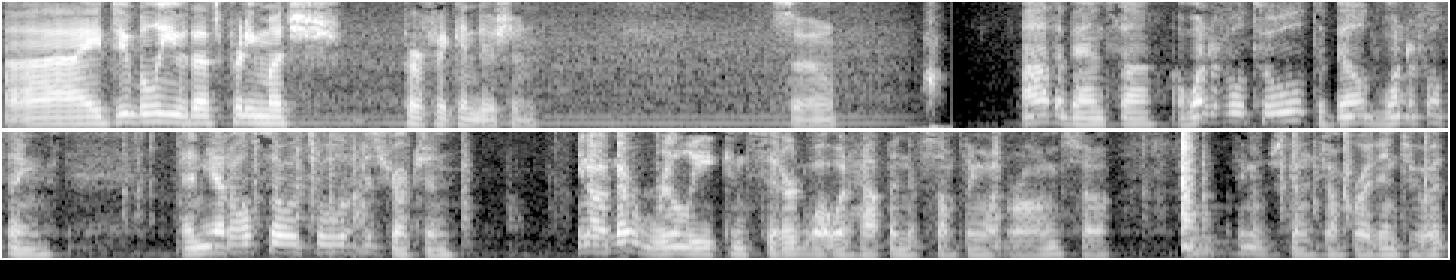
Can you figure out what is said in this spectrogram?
I do believe that's pretty much perfect condition. So. Ah, the bandsaw. A wonderful tool to build wonderful things. And yet also a tool of destruction. You know, I've never really considered what would happen if something went wrong, so I think I'm just going to jump right into it.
